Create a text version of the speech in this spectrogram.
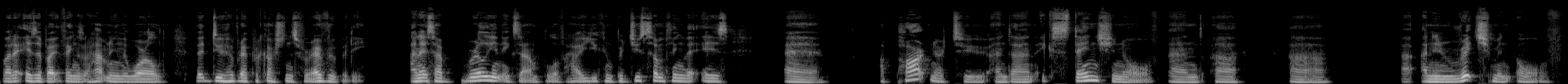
but it is about things that are happening in the world that do have repercussions for everybody. And it's a brilliant example of how you can produce something that is uh, a partner to and an extension of and uh, uh, an enrichment of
